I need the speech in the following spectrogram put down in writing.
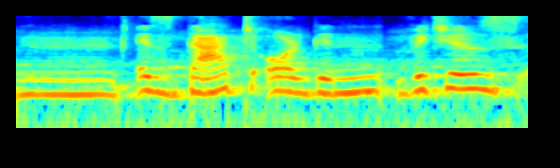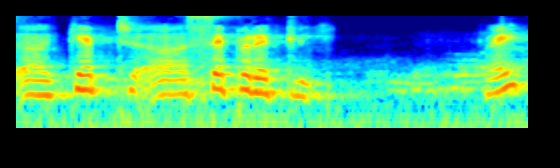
um, is that organ which is uh, kept uh, separately, right?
